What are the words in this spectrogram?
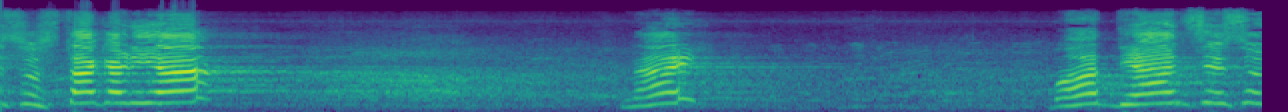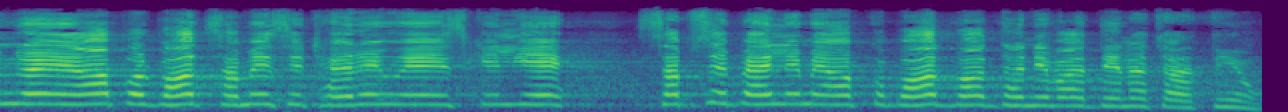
सुस्ता करिया नहीं बहुत ध्यान से सुन रहे हैं आप और बहुत समय से ठहरे हुए हैं इसके लिए सबसे पहले मैं आपको बहुत बहुत धन्यवाद देना चाहती हूँ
